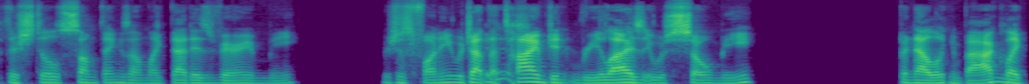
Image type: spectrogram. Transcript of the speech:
but there's still some things I'm like, that is very me, which is funny, which at It the is. time didn't realize it was so me. But now looking back, Hmm. like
